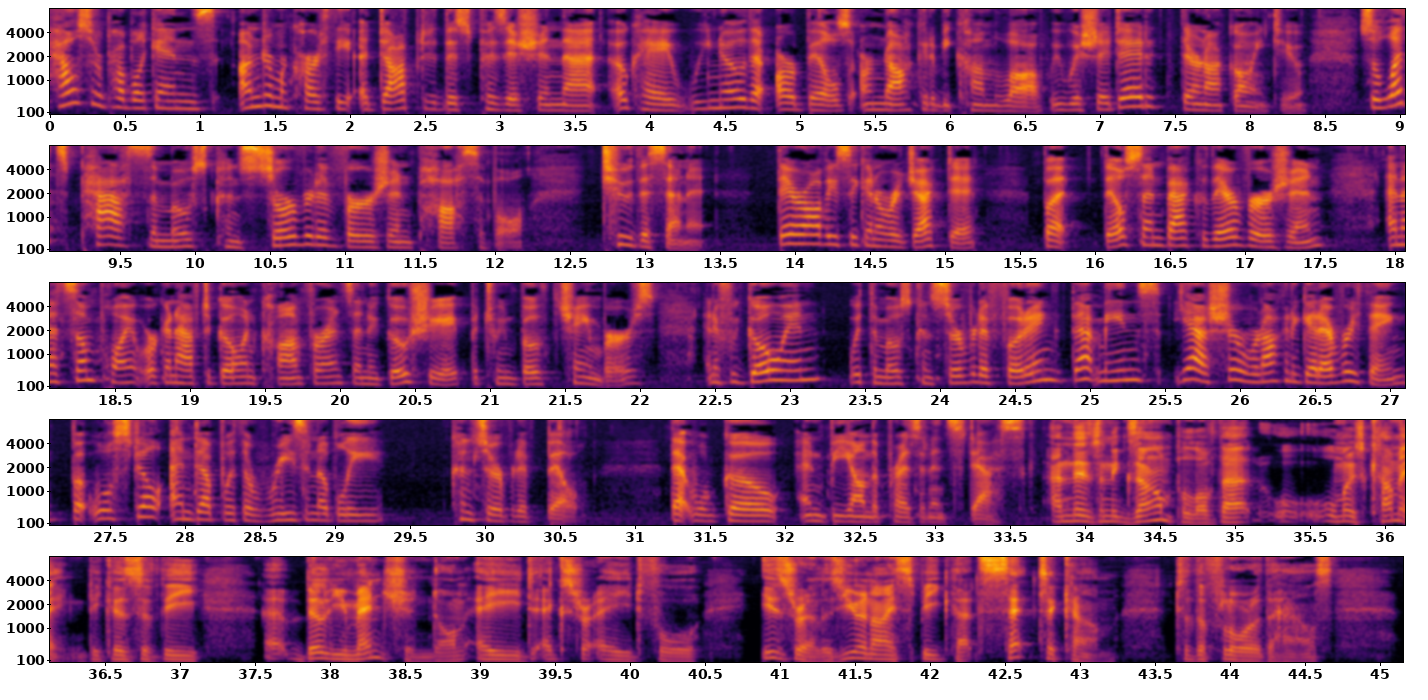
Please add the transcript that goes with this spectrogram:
House Republicans under McCarthy adopted this position that, okay, we know that our bills are not going to become law. We wish they did, they're not going to. So let's pass the most conservative version possible to the Senate. They're obviously going to reject it, but they'll send back their version. And at some point, we're going to have to go in conference and negotiate between both chambers. And if we go in with the most conservative footing, that means, yeah, sure, we're not going to get everything, but we'll still end up with a reasonably conservative bill that will go and be on the president's desk. And there's an example of that almost coming because of the uh, bill you mentioned on aid, extra aid for Israel. As you and I speak, that's set to come to the floor of the House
